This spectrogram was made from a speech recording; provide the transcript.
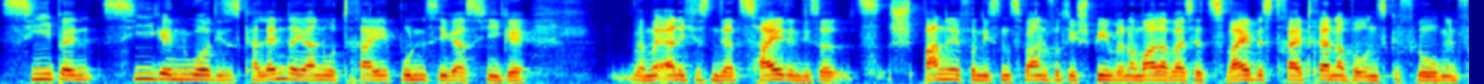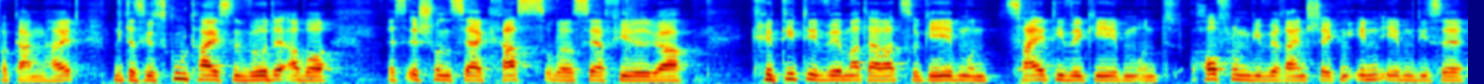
sieben Siege nur, dieses Kalenderjahr nur drei Bundesligasiege wenn man ehrlich ist, in der Zeit, in dieser Spanne von diesen 42 Spielen, waren normalerweise zwei bis drei Trainer bei uns geflogen in Vergangenheit. Nicht, dass ich es gut heißen würde, aber es ist schon sehr krass oder sehr viel ja, Kredit, die wir Matarazzo geben und Zeit, die wir geben und Hoffnung, die wir reinstecken in eben diese,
